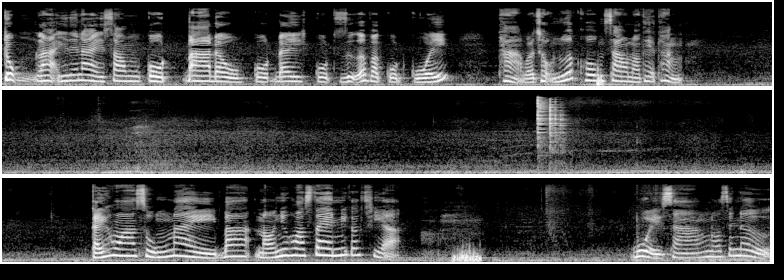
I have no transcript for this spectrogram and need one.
Trụng lại như thế này, xong cột ba đầu, cột đây, cột giữa và cột cuối. Thả vào chậu nước, hôm sau nó sẽ thẳng. Cái hoa súng này, ba, nó như hoa sen ý các chị ạ buổi sáng nó sẽ nở.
